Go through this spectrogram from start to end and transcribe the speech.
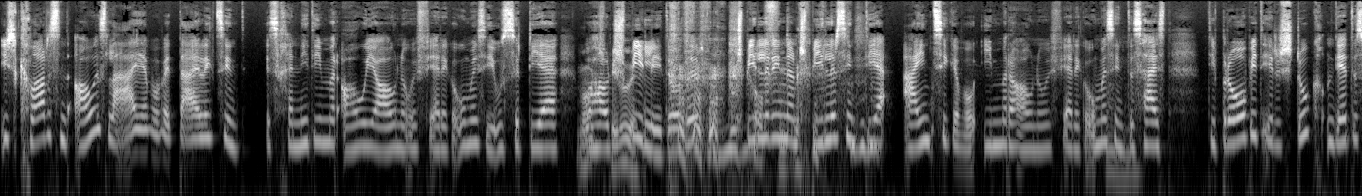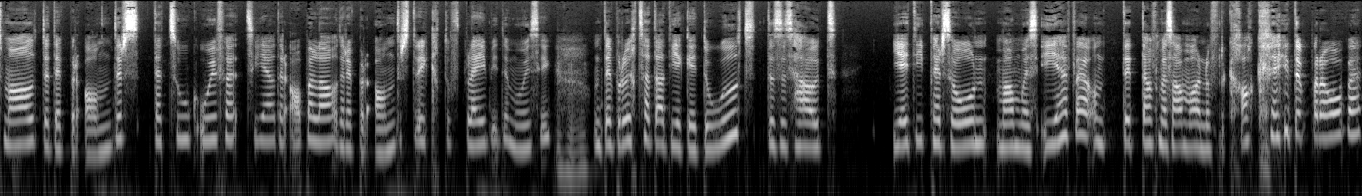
ist klar, das sind alles Laien, die beteiligt sind es können nicht immer alle allen Elfjährigen rum sein, außer die, die oh, halt spielen, oder? die Spielerinnen und Spieler sind die einzigen, die immer allen Elfjährigen rum sind. Das heisst, die proben ihr Stück und jedes Mal tut jemand anders den Zug aufziehen oder runterlassen oder jemand anders drückt auf Play bei der Musik. Mhm. Und dann braucht es halt auch die Geduld, dass es halt jede Person mal muss üben und dort darf man es auch mal noch verkacken in der Probe.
